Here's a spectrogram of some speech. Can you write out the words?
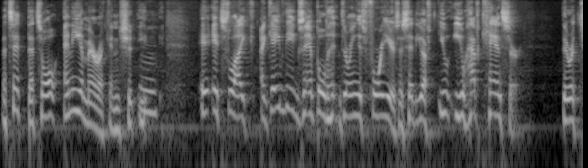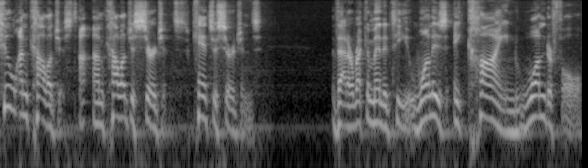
That's it. That's all any American should. it- it's like I gave the example during his four years. I said you have you you have cancer. There are two oncologists, on- oncologist surgeons, cancer surgeons that are recommended to you. One is a kind, wonderful,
